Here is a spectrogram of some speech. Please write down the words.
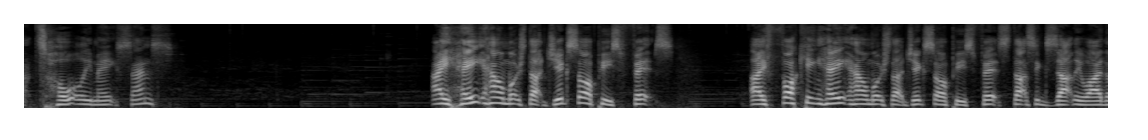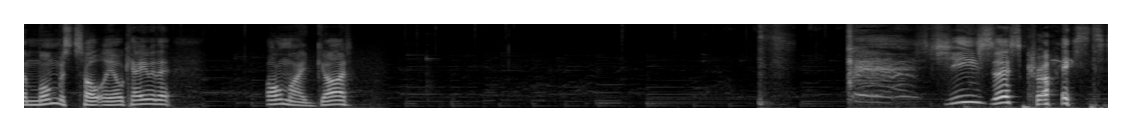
That totally makes sense. I hate how much that jigsaw piece fits. I fucking hate how much that jigsaw piece fits. That's exactly why the mum was totally okay with it. Oh my god. Jesus Christ.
